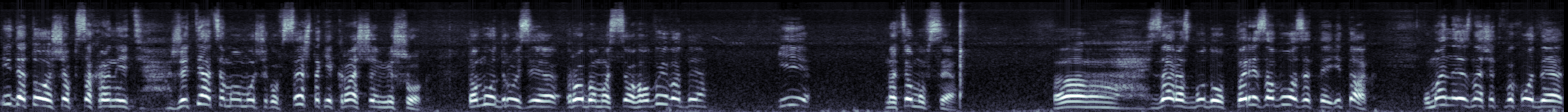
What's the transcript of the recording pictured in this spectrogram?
І для того, щоб сохранити життя цьому амурчику, все ж таки краще мішок. Тому, друзі, робимо з цього виводи і на цьому все. Зараз буду перезавозити. І так, у мене, значить, виходить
